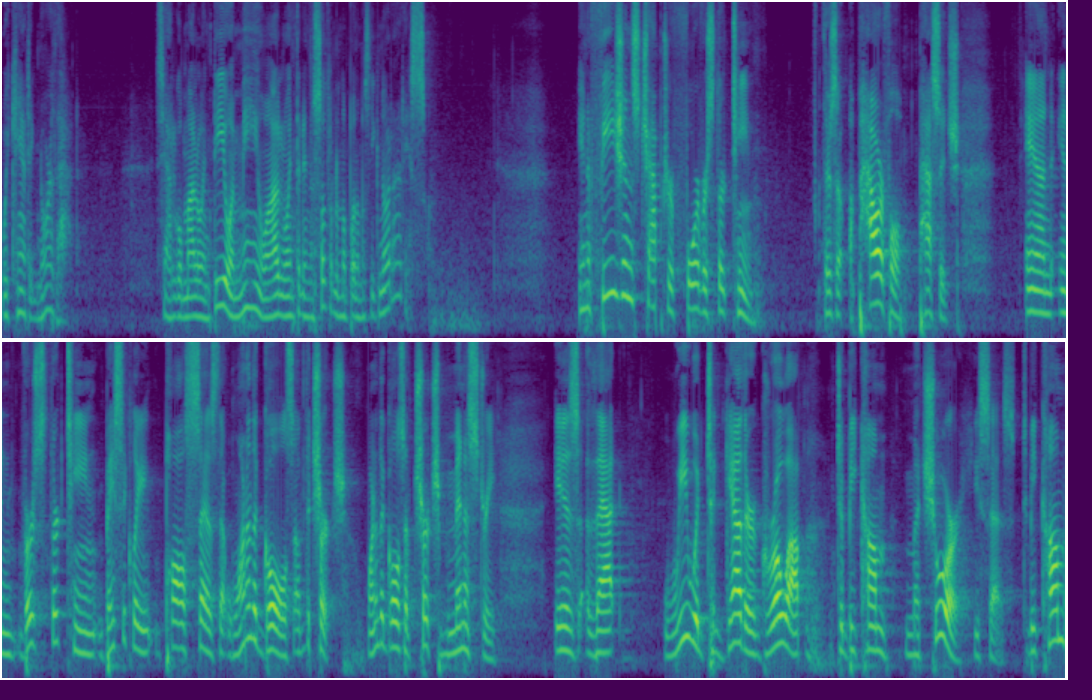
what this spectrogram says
we can't ignore that. Si algo malo en ti o en mí o algo entre nosotros, no podemos ignorar eso. In Ephesians chapter 4, verse 13, there's a, a powerful passage. And in verse 13, basically, Paul says that one of the goals of the church, one of the goals of church ministry is that we would together grow up to become mature, he says, to become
